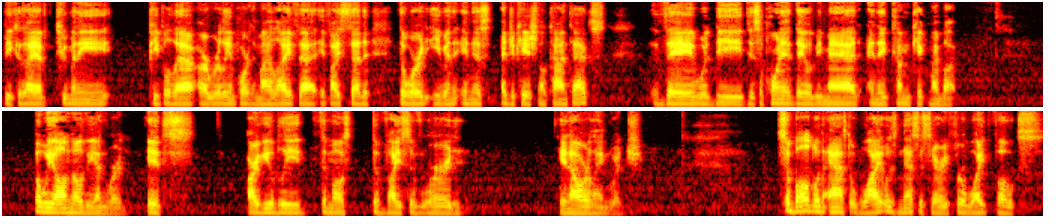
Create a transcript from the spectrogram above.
because I have too many people that are really important in my life that if I said the word even in this educational context, they would be disappointed, they would be mad, and they'd come kick my butt. But we all know the N word. It's arguably the most divisive word in our language. So Baldwin asked why it was necessary for white folks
